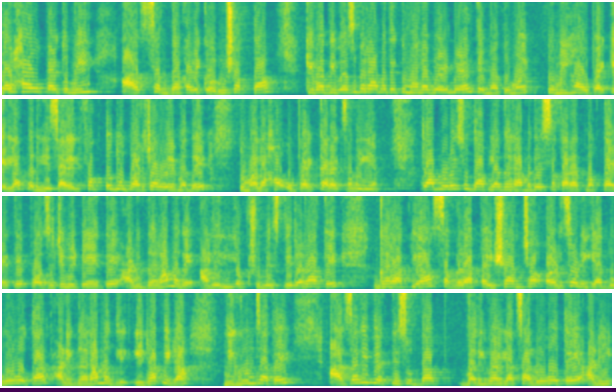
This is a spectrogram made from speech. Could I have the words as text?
तर हा उपाय तुम्ही आज संध्याकाळी करू शकता किंवा दिवसभरामध्ये तुम्हाला वेळ मिळेल तेव्हा तुम्हा तुम्ही हा उपाय केला तरीही चालेल. फक्त दुपारच्या वेळेमध्ये तुम्हाला हा उपाय करायचा नाहीये. त्यामुळे सुद्धा आपल्या घरामध्ये सकारात्मकता येते पॉझिटिव्हिटी येते आणि घरामध्ये आलेली लक्ष्मी स्थिर राहते. घरातल्या सगळ्या पैशांच्या अडचणी या दूर होतात आणि घरामधली इडापिडा निघून जाते. आजारी व्यक्ती सुद्धा बरी व्हायला चालू होते आणि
